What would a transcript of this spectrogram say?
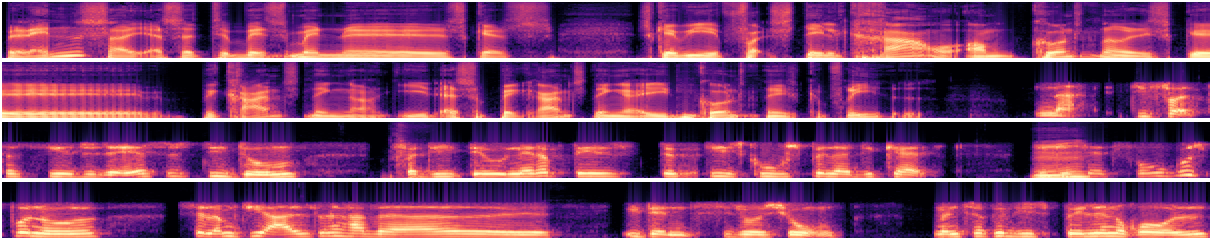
blande sig. Altså, hvis man øh, skal skal vi stille krav om kunstneriske øh, begrænsninger, i, altså begrænsninger i den kunstneriske frihed? Nej, de folk, der siger det der, jeg synes, de er dumme. Fordi det er jo netop det, dygtige skuespillere, de kan. De mm. kan Mhm. sætte fokus på noget, selvom de aldrig har været øh, i den situation. Men så kan de spille en rolle,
